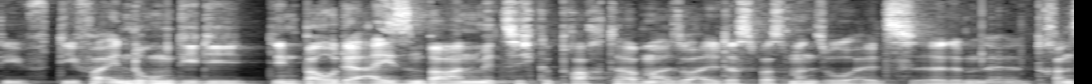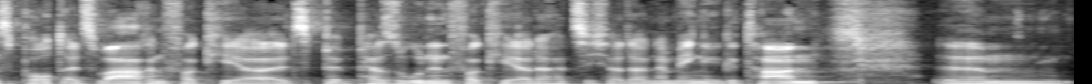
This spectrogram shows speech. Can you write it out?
die, die Veränderungen, die, die den Bau der Eisenbahn mit sich gebracht haben, also all das, was man so als äh, Transport, als Warenverkehr, als P Personenverkehr, da hat sich ja da eine Menge getan. Ähm,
